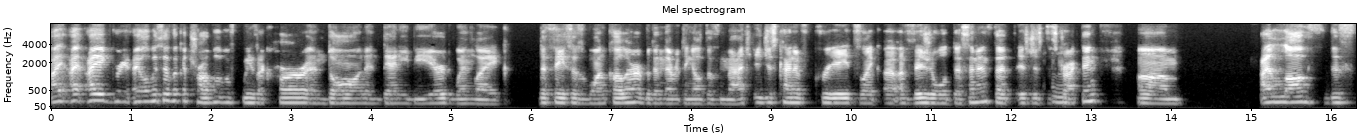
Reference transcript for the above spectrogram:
I, I, I agree. I always have like a trouble with queens like her and Dawn and Danny Beard when like the face is one color, but then everything else doesn't match. It just kind of creates like a, a visual dissonance that is just mm-hmm. distracting. Mm-hmm. Um, I love this.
